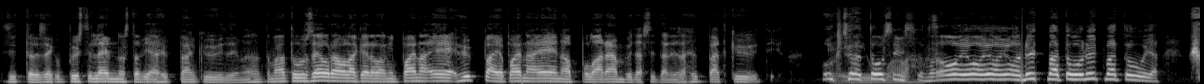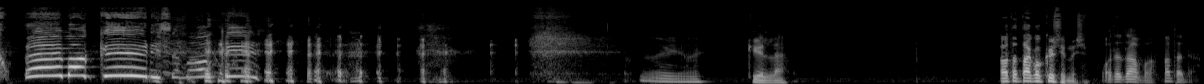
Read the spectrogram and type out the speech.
Sitten oli se, kun pystyi lennosta vielä hyppään kyytiin. Mä sanoin, että mä tuun seuraavalla kerralla, niin paina e, hyppää ja paina E-nappulaa, rämpytä sitä, niin sä hyppäät kyytiin. Onko sä tosissaan? Mä, oi, oi, oi, oi, nyt mä tuun, nyt mä tuun. Ja, ei, mä oon kyydissä, mä oon kyydissä. ai, ai. Kyllä. Otetaanko kysymys? Otetaan vaan. Otetaan.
